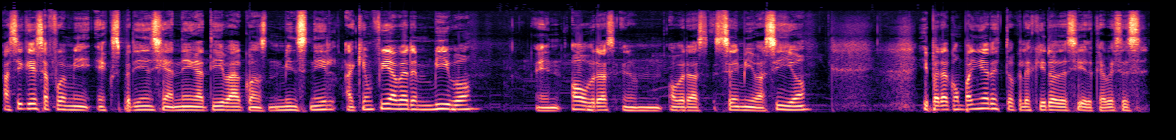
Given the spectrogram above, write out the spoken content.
Así que esa fue mi experiencia negativa con Vince Neil, a quien fui a ver en vivo en obras, en obras semi vacío. Y para acompañar esto que les quiero decir, que a veces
